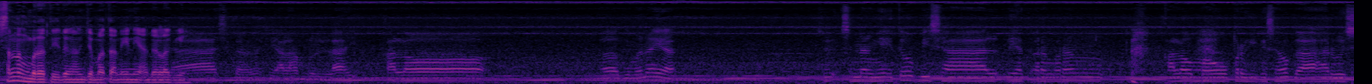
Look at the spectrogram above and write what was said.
seneng berarti dengan jembatan ini ada lagi. Ya, sekarang sih alhamdulillah. Kalau eh, gimana ya senangnya itu bisa lihat orang-orang kalau mau pergi ke gak harus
